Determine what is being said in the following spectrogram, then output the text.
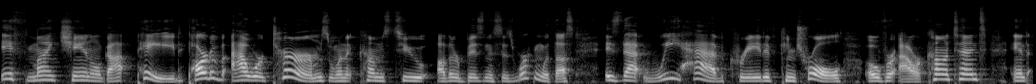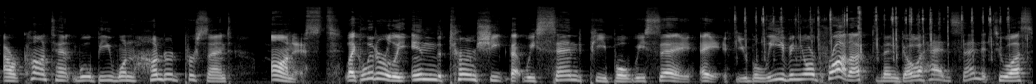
if my channel got paid, part of our terms when it comes to other businesses working with us is that we have creative control over our content and our content will be 100% honest. Like literally in the term sheet that we send people, we say, hey, if you believe in your product, then go ahead, send it to us.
